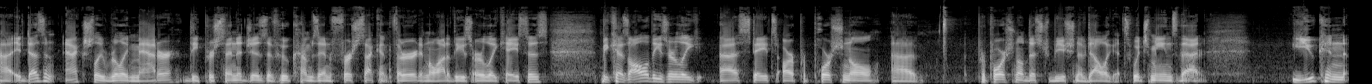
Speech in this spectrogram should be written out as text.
uh, it doesn't actually really matter the percentages of who comes in first, second, third in a lot of these early cases, because all of these early uh, states are proportional. Uh, proportional distribution of delegates, which means that you can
